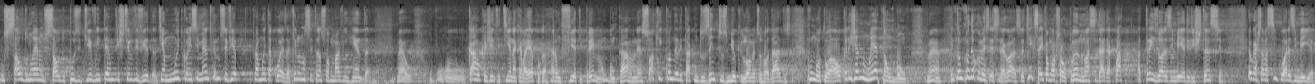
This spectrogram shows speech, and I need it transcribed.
o saldo não era um saldo positivo em termos de estilo de vida. Tinha muito conhecimento que não se via para muita coisa. Aquilo não se transformava em renda. Né? O, o, o, carro que a gente tinha naquela época era um Fiat Premium, um bom carro, né? Só que quando ele está com 200 mil quilômetros rodados, com motor álcool, ele já não é tão bom, né? Então, quando eu comecei esse negócio, eu tinha que sair para mostrar o plano numa cidade a, quatro, a três horas e meia de distância. Eu gastava cinco horas e meia.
